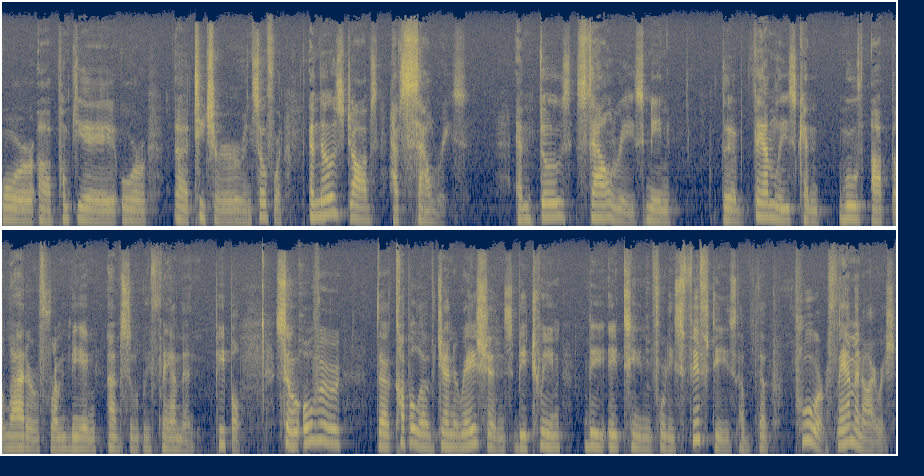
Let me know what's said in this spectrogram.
or uh, pompier or uh, teacher and so forth. And those jobs have salaries. And those salaries mean the families can move up the ladder from being absolutely famine people. So, over the couple of generations between the 1840s, 50s of the poor, famine Irish,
